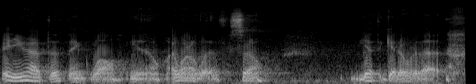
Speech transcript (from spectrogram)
and you have to think, well, you know, I want to live. So you have to get over that.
